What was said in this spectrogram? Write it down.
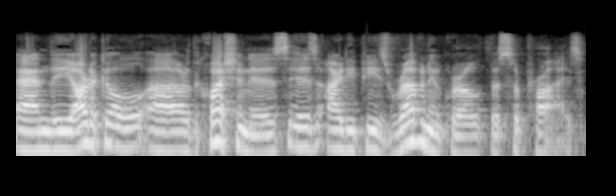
And the article uh, or the question is Is IDP's revenue growth a surprise?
